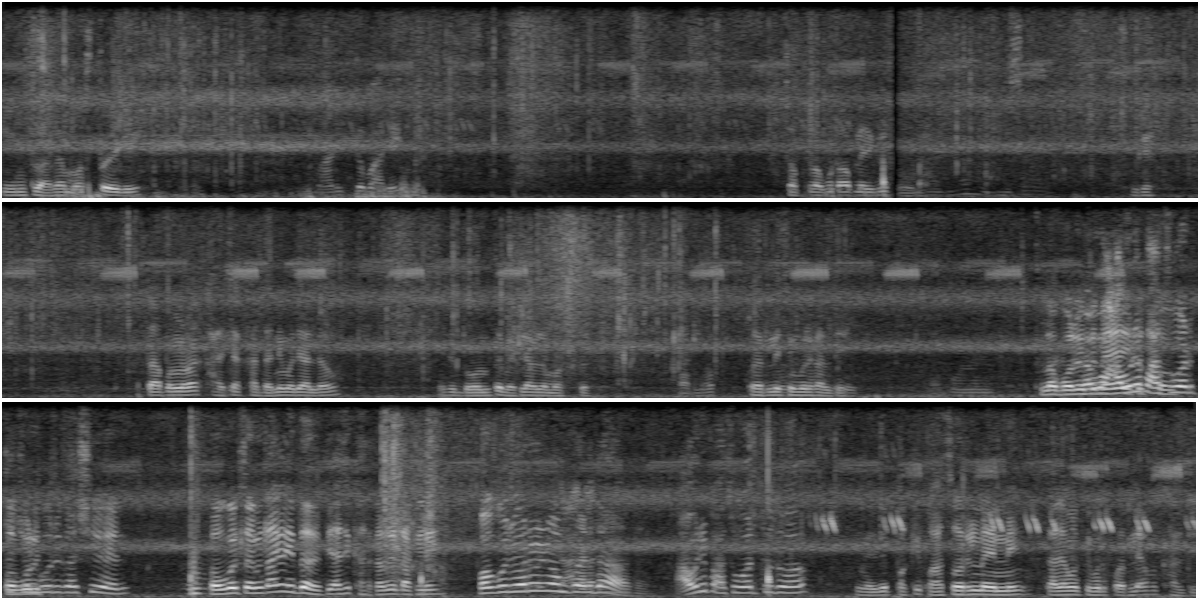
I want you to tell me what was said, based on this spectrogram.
तीन तर झाल्या मस्त आहे की. बारीक तर बारीक. चपला कुठं आपल्या इकडे? ओके आता आपण ना खालच्या खादानीमध्ये आलो. इथे दोन तर भेटले आपल्याला मस्त. परली चिंबोरी खालते. तुला बोलू पासवर्ड कशी येईल? पगोल चांगली टाकली इथं ती अशी खरकाचे टाकले. पगोलीवर काम करता. आवरी पासवर्ड तो नाही ते पक्की पासवर नाही नाही. त्याच्यामुळे चिंबोरी पडली आपण खालती.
